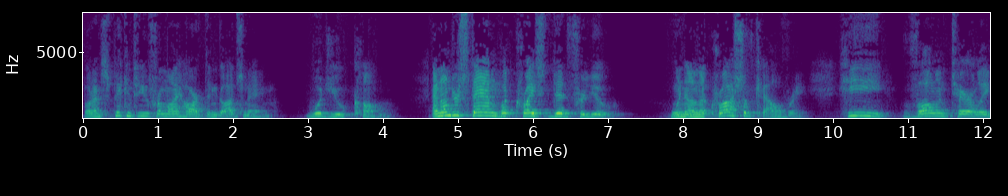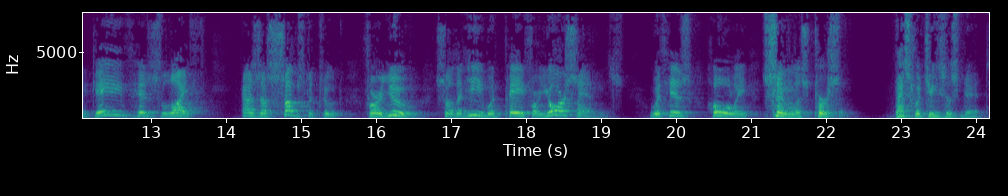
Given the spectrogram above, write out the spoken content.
But I'm speaking to you from my heart in God's name. Would you come and understand what Christ did for you when on the cross of Calvary, He voluntarily gave His life as a substitute for you so that He would pay for your sins with his holy, sinless person. That's what Jesus did.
